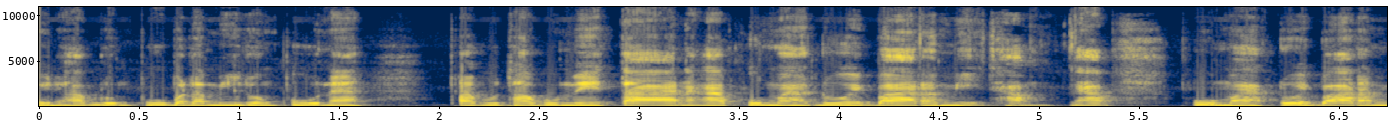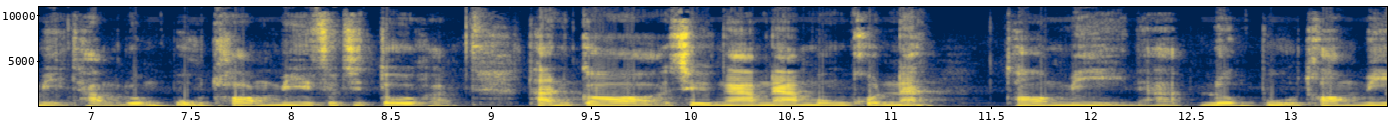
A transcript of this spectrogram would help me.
ยนะครับ หลวงปู่บารมีหลวงปู่นะพระพุทธผู้เมตตานะครับ ผู้มากด้วยบารมีธรรมนะครับผู้มากด้วยบารมีธรรมหลวงปู่ทองมีสุจิตโตครับ ท่านก็ชื่องามนามมงคลนะ ทองมีนะครับหลวงปู่ทองมี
